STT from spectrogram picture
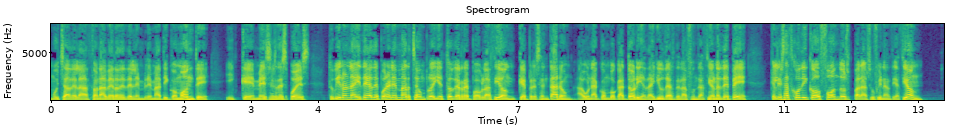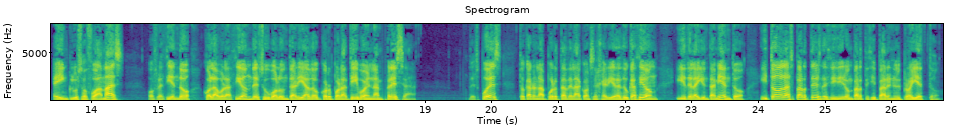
mucha de la zona verde del emblemático monte y que meses después tuvieron la idea de poner en marcha un proyecto de repoblación que presentaron a una convocatoria de ayudas de la Fundación EDP que les adjudicó fondos para su financiación e incluso fue a más, ofreciendo colaboración de su voluntariado corporativo en la empresa. Después tocaron la puerta de la Consejería de Educación y del Ayuntamiento, y todas las partes decidieron participar en el proyecto.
